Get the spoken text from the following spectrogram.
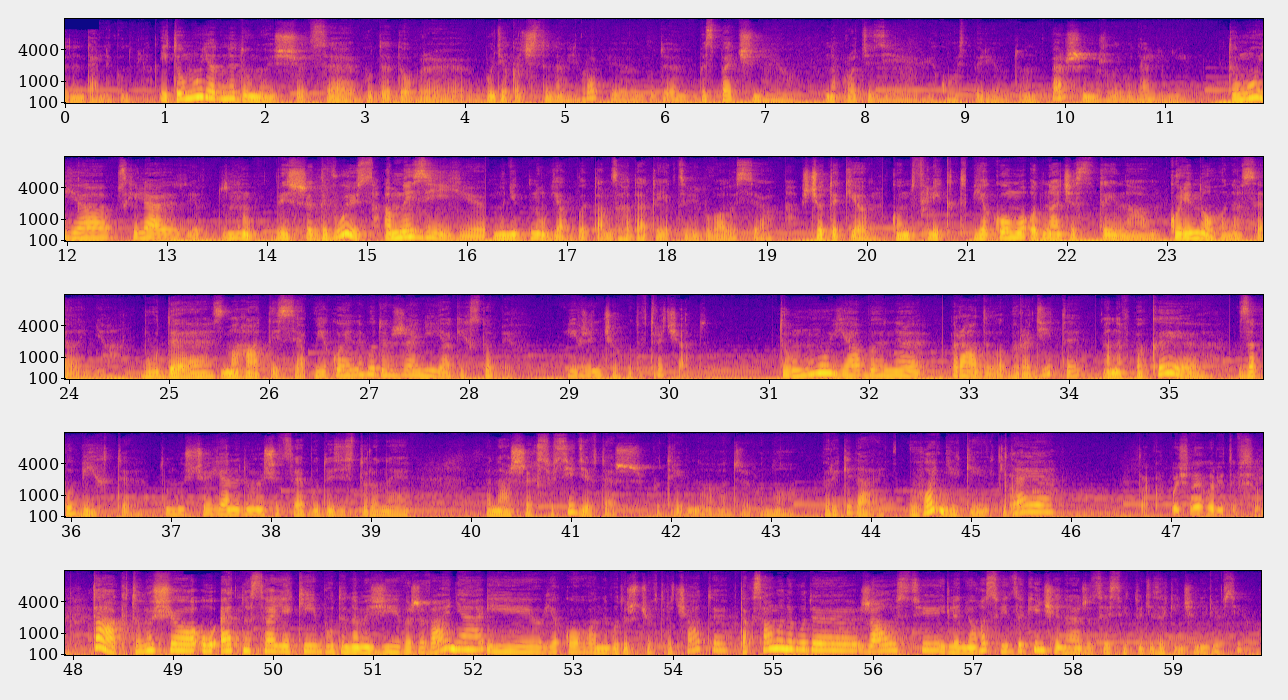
континентальний конфлікт. І тому я не думаю, що це буде добре. Будь-яка частина в Європі буде безпечною на протязі якогось періоду. Перший, можливо, далі ні. Тому я схиляю, ну, більше дивуюсь амнезії. Мені ну якби там згадати, як це відбувалося, що таке конфлікт, в якому одна частина корінного населення буде змагатися, у якої не буде вже ніяких стопів, їй вже нічого буде втрачати. Тому я би не радила б радіти, а навпаки, запобігти. Тому що я не думаю, що це буде зі сторони наших сусідів теж потрібно, адже воно перекидає. Вогонь, який кидає. Так, почне горіти всюди. Так, тому що у етноса, який буде на межі виживання і в якого не буде що втрачати, так само не буде жалості, і для нього світ закінчений, адже цей світ тоді закінчений для всіх.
